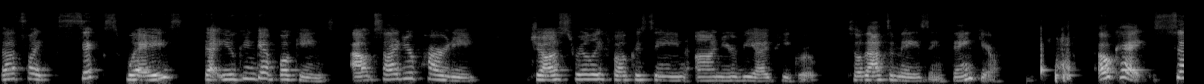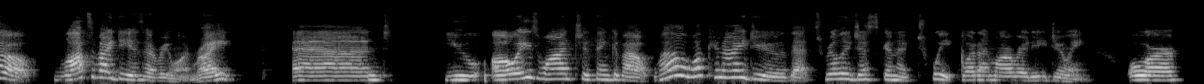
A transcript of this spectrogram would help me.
that's like six ways that you can get bookings outside your party, just really focusing on your VIP group. So that's amazing. Thank you. Okay, so lots of ideas, everyone, right? And you always want to think about, well, what can I do that's really just going to tweak what I'm already doing? Or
